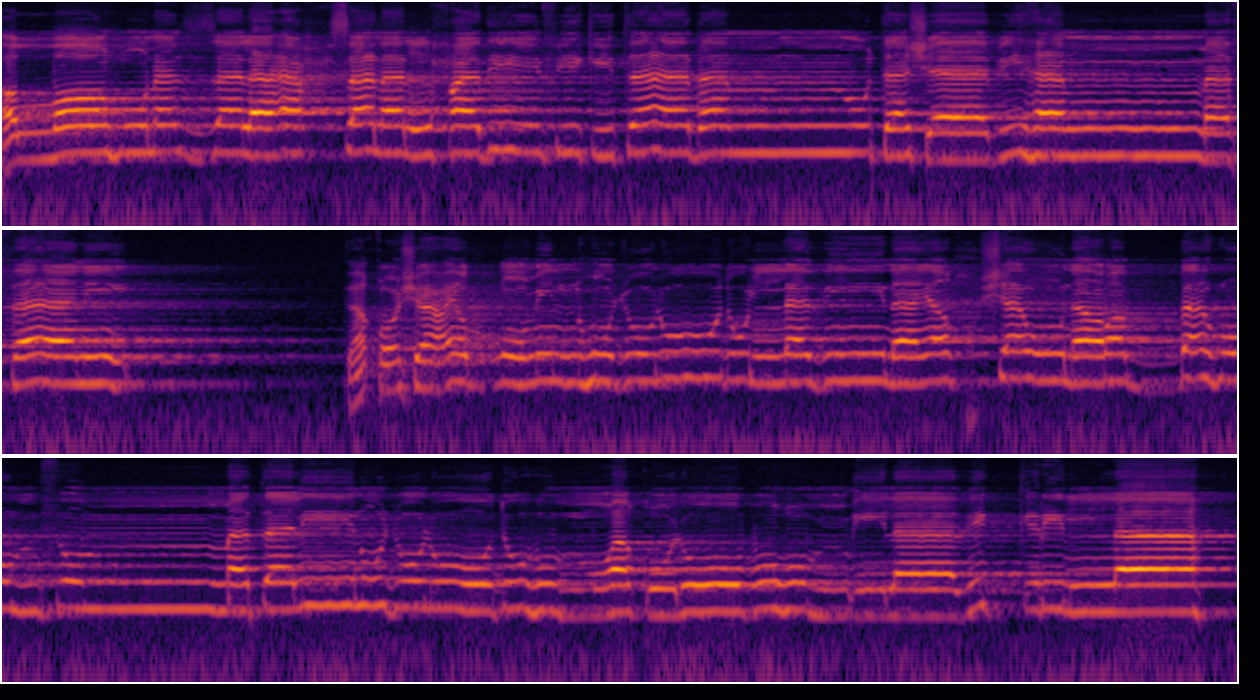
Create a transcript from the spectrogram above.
الله نزل أحسن الحديث كتابا متشابها مثاني تقشعر منه جلود الذين يخشون ربهم ثم تلين جلودهم وقلوبهم إلى ذكر الله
